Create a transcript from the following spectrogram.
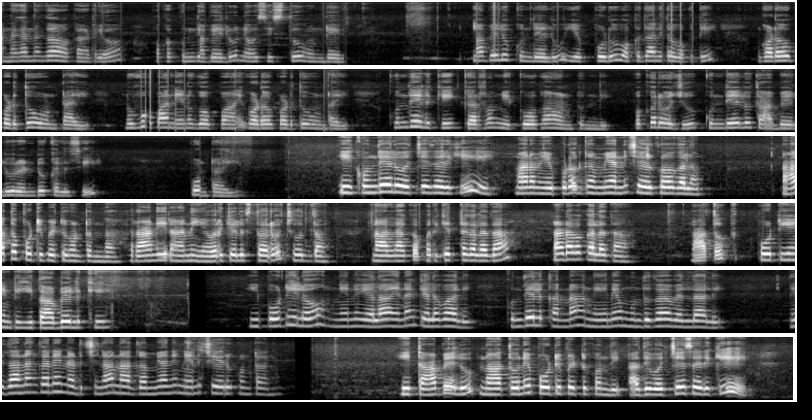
అనగనగా ఒక అడవిలో ఒక కుందేలు నివసిస్తూ ఉండేవి. తాబేలు కుందేలు ఎప్పుడూ ఒకదానితో ఒకటి గొడవ పడుతూ ఉంటాయి. నువ్వు గొప్ప నేను గొప్ప అని గొడవ పడుతూ ఉంటాయి. కుందేలుకి గర్వం ఎక్కువగా ఉంటుంది. ఒకరోజు కుందేలు తాబేలు రెండూ కలిసి ఉంటాయి. ఈ కుందేలు వచ్చేసరికి మనం ఎప్పుడో గమ్యాన్ని చేరుకోగలం. నాతో పొట్టి పెట్టుకుంటుందా? రాణి రాణి ఎవరు గెలుస్తారో చూద్దాం. నాలాగా పరిగెత్తగలదా? నడవగలదా? నాతో పోటీ ఏంటి ఈ తాబేలుకి? ఈ పోటీలో నేను ఎలా అయినా గెలవాలి. కుందేలు కన్నా నేనే ముందుగా వెళ్ళాలి. నిదానంగానే నడిచినా నా గమ్యాన్ని నేను చేరుకుంటాను. ఈ తాబేలు నాతోనే పోటీ పెట్టుకుంది. అది వచ్చేసరికి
